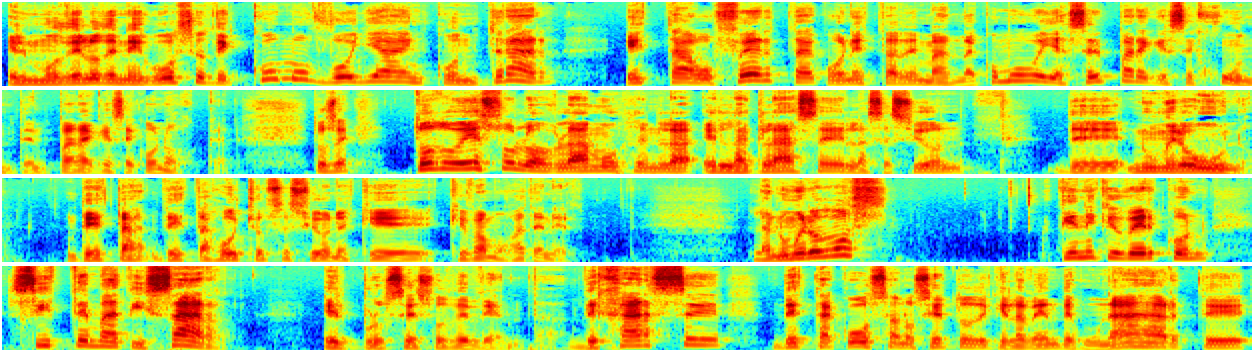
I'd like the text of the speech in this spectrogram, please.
el modelo de negocios de cómo voy a encontrar esta oferta con esta demanda? ¿Cómo voy a hacer para que se junten, para que se conozcan? Entonces, todo eso lo hablamos en la, en la clase, en la sesión de número uno de, de estas ocho sesiones que, que vamos a tener. La número dos tiene que ver con sistematizar el proceso de venta. Dejarse de esta cosa, ¿no es cierto?, de que la venta es un arte,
